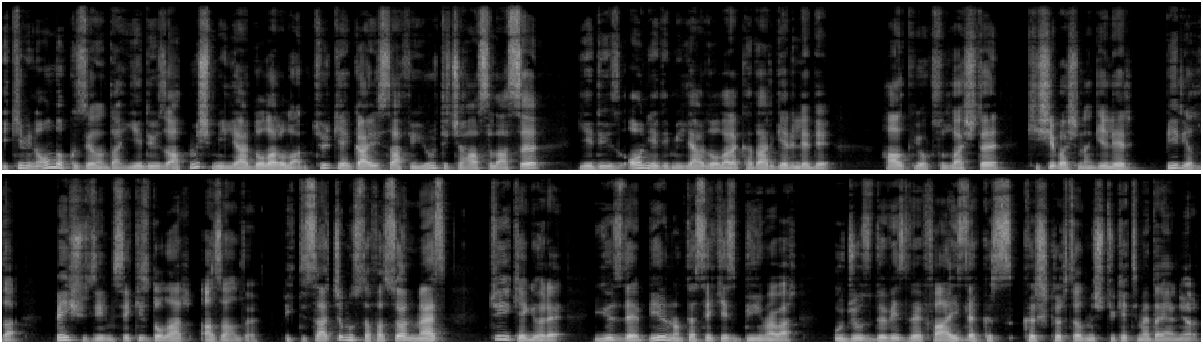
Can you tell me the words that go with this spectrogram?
2019 yılında 760 milyar dolar olan Türkiye gayri safi yurt içi hasılası 717 milyar dolara kadar geriledi. Halk yoksullaştı, kişi başına gelir bir yılda 528 dolar azaldı. İktisatçı Mustafa Sönmez, TÜİK'e göre %1.8 büyüme var. Ucuz döviz ve faizle kışkırtılmış tüketime dayanıyor.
